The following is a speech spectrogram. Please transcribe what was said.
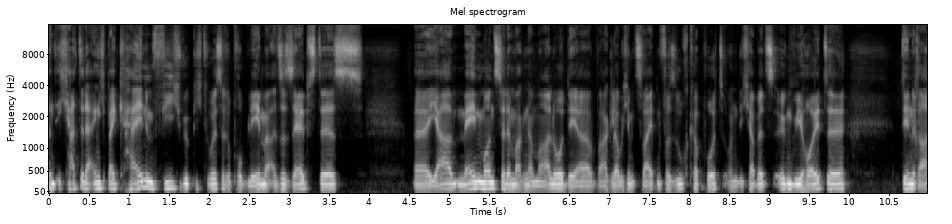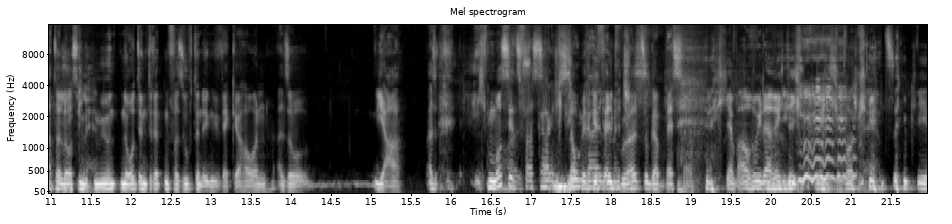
Und ich hatte da eigentlich bei keinem Viech wirklich größere Probleme. Also selbst das äh, ja, Main-Monster, der Magnamalo, der war, glaube ich, im zweiten Versuch kaputt. Und ich habe jetzt irgendwie heute den Ratalos mit Mühe und Not im dritten Versuch dann irgendwie weggehauen. Also, ja. Also, ich muss jetzt es fast sagen, ich so glaube, mir gefällt Matches. World sogar besser. Ich habe auch wieder richtig, richtig Bock jetzt irgendwie.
